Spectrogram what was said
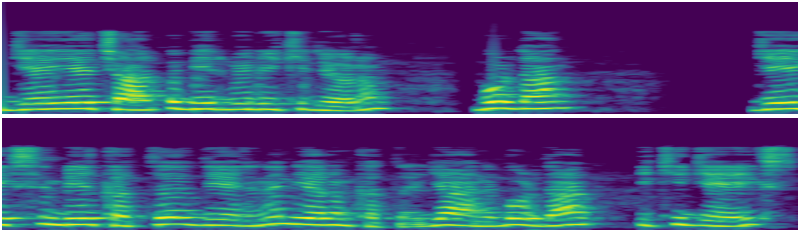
gy çarpı 1 bölü 2 diyorum. Buradan gx'in bir katı diğerinin yarım katı. Yani buradan 2gx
